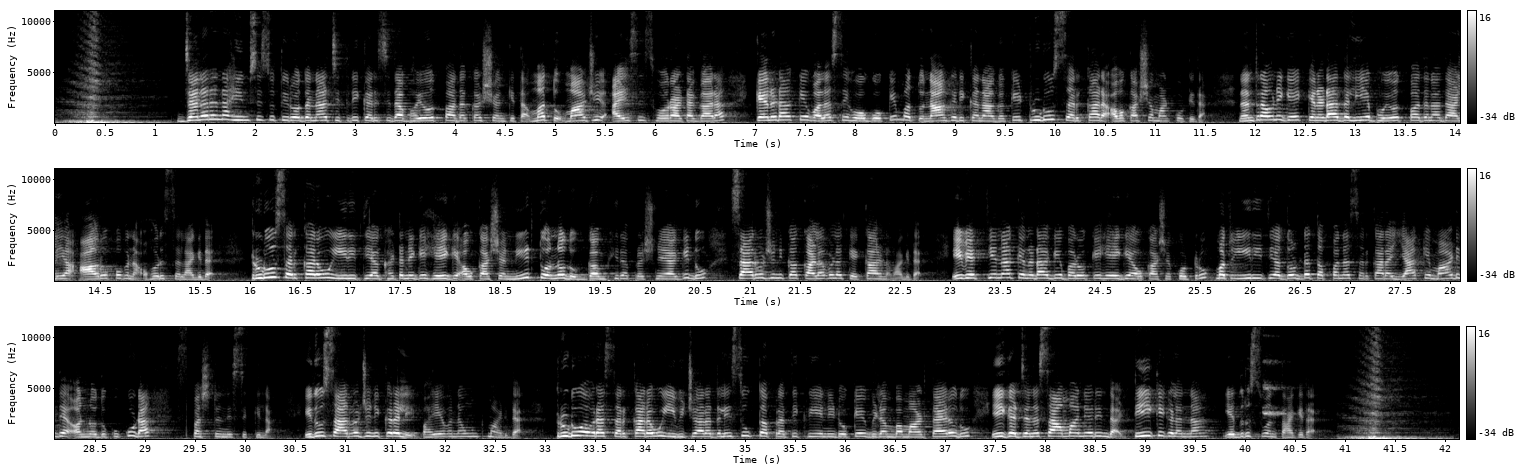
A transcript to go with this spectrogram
ಜನರನ್ನ ಹಿಂಸಿಸುತ್ತಿರೋದನ್ನ ಚಿತ್ರೀಕರಿಸಿದ ಭಯೋತ್ಪಾದಕ ಶಂಕಿತ ಮತ್ತು ಮಾಜಿ ಐಸಿಸ್ ಹೋರಾಟಗಾರ ಕೆನಡಾಕ್ಕೆ ವಲಸೆ ಹೋಗೋಕೆ ಮತ್ತು ನಾಗರಿಕನಾಗಕ್ಕೆ ಟ್ರುಡೂ ಸರ್ಕಾರ ಅವಕಾಶ ಮಾಡಿಕೊಟ್ಟಿದೆ. ನಂತರ ಅವನಿಗೆ ಕೆನಡಾದಲ್ಲಿಯೇ ಭಯೋತ್ಪಾದನಾ ದಾಳಿಯ ಆರೋಪವನ್ನು ಹೊರಿಸಲಾಗಿದೆ. ಟ್ರುಡೂ ಸರ್ಕಾರವು ಈ ರೀತಿಯ ಘಟನೆಗೆ ಹೇಗೆ ಅವಕಾಶ ನೀಡ್ತು ಅನ್ನೋದು ಗಂಭೀರ ಪ್ರಶ್ನೆಯಾಗಿದ್ದು ಸಾರ್ವಜನಿಕ ಕಳವಳಕ್ಕೆ ಕಾರಣವಾಗಿದೆ. ಈ ವ್ಯಕ್ತಿಯನ್ನ ಕೆನಡಾಗೆ ಬರೋಕೆ ಹೇಗೆ ಅವಕಾಶ ಕೊಟ್ಟರು ಮತ್ತು ಈ ರೀತಿಯ ದೊಡ್ಡ ತಪ್ಪನ್ನ ಸರ್ಕಾರ ಯಾಕೆ ಮಾಡಿದೆ ಅನ್ನೋದಕ್ಕೂ ಕೂಡ ಸ್ಪಷ್ಟನೆ ಸಿಕ್ಕಿಲ್ಲ. ಇದು ಸಾರ್ವಜನಿಕರಲ್ಲಿ ಭಯವನ್ನ ಉಂಟು ಮಾಡಿದೆ ಟ್ರುಡು ಅವರ ಸರ್ಕಾರವು ಈ ವಿಚಾರದಲ್ಲಿ ಸೂಕ್ತ ಪ್ರತಿಕ್ರಿಯೆ ನೀಡೋಕೆ ವಿಳಂಬ ಮಾಡ್ತಾ ಇರೋದು ಈಗ ಜನಸಾಮಾನ್ಯರಿಂದ ಟೀಕೆಗಳನ್ನ ಎದುರಿಸುವಂತಾಗಿದೆ.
